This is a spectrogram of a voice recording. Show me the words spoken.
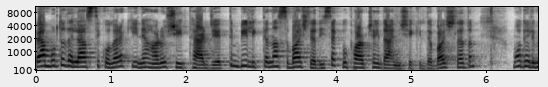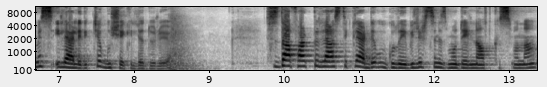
Ben burada da lastik olarak yine haroşeyi tercih ettim. Birlikte nasıl başladıysak bu parçayı da aynı şekilde başladım. Modelimiz ilerledikçe bu şekilde duruyor. Siz daha farklı lastikler de uygulayabilirsiniz modelin alt kısmına.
